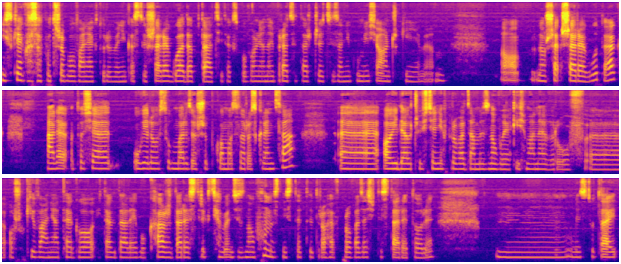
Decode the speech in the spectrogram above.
niskiego zapotrzebowania, który wynika z tych szeregu adaptacji, tak spowolnionej pracy tarczycy, zaniku miesiączki, nie wiem, no, no szeregu, tak? Ale to się u wielu osób bardzo szybko, mocno rozkręca. E, o ile oczywiście nie wprowadzamy znowu jakichś manewrów, e, oszukiwania tego i tak dalej, bo każda restrykcja będzie znowu nas niestety trochę wprowadzać w te stare tory. Mm, więc tutaj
